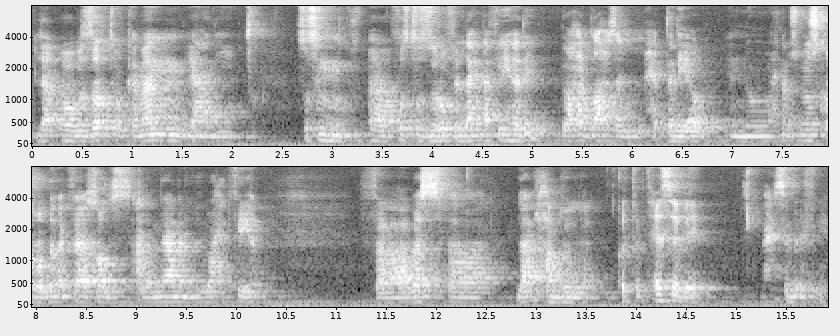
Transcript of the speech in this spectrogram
لا هو بالظبط. وكمان يعني خصوصا آه، في وسط الظروف اللي إحنا فيها دي الواحد لاحظ الحتة دي قوي إنه إحنا مش بنشكر ربنا كفاية خالص على النعمة اللي الواحد فيها. فبس ف لا الحمد لله. كنت بتحس بإيه؟ بحس بإيه؟ في إيه؟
